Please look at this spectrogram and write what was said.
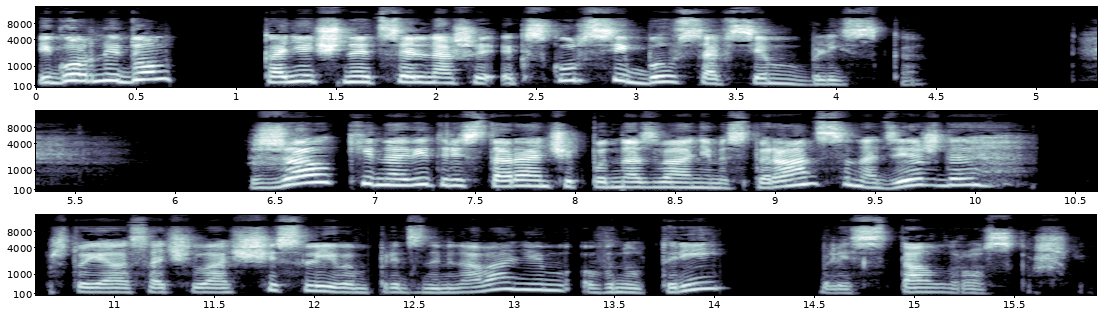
И горный дом Конечная цель нашей экскурсии был совсем близко. Жалкий на вид ресторанчик под названием «Эсперанса», «Надежда», что я сочла счастливым предзнаменованием, внутри блистал роскошью.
